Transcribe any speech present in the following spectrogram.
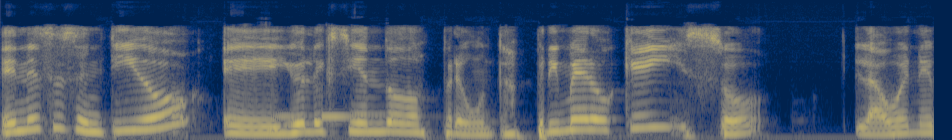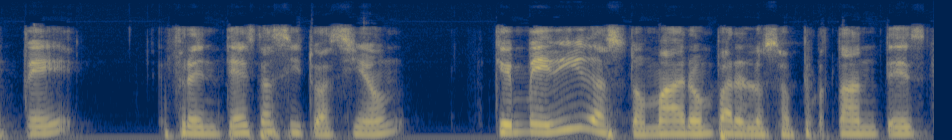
En ese sentido, eh, yo le extiendo dos preguntas. Primero, ¿qué hizo la ONP frente a esta situación? ¿Qué medidas tomaron para los aportantes?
